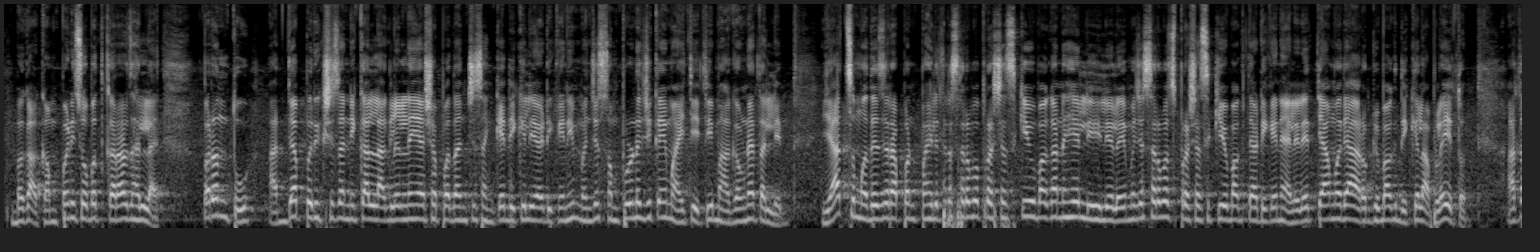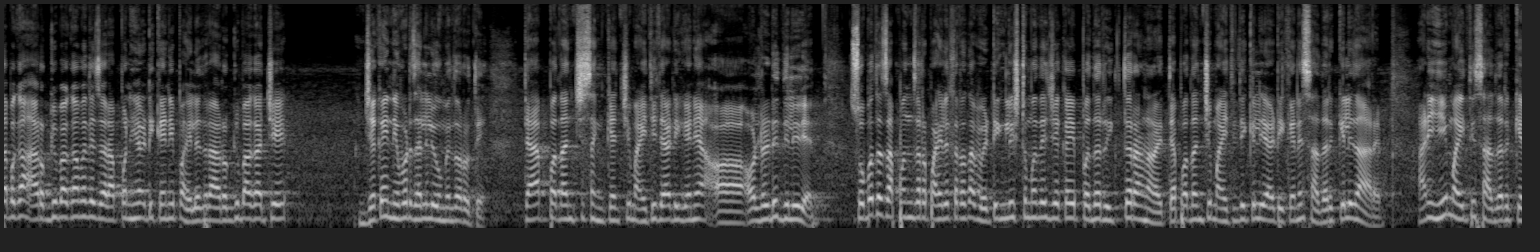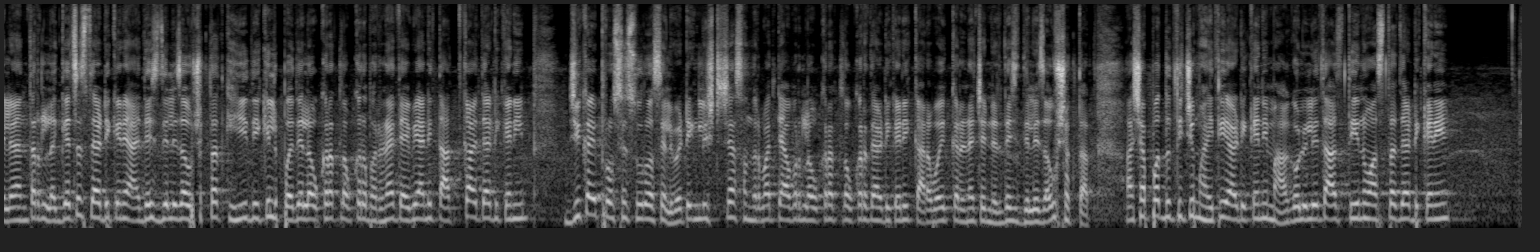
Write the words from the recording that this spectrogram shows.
बघा कंपनीसोबत करार झालेला आहे परंतु अद्याप परीक्षेचा निकाल लागलेला नाही अशा पदांची संख्या देखील या ठिकाणी म्हणजे संपूर्ण जी काही माहिती आहे ती मागवण्यात आली आहे. याचमध्ये जर आपण पाहिलं तर सर्व प्रशासकीय विभागानं हे लिहिलेलं आहे म्हणजे सर्वच प्रशासकीय विभाग त्या ठिकाणी आलेले आहेत त्यामध्ये आरोग्य विभाग देखील आपला येतो. आता बघा आरोग्य विभागामध्ये जर आपण ह्या ठिकाणी पाहिलं तर आरोग्य विभागाचे जे काही निवड झालेले उमेदवार होते त्या पदांची संख्यांची माहिती त्या ठिकाणी ऑलरेडी दिलेली आहे सोबतच आपण जर पाहिलं तर आता वेटिंग लिस्टमध्ये जे काही पदं रिक्त राहणार आहेत त्या पदांची माहिती देखील या ठिकाणी सादर केली जाणार आहे. आणि ही माहिती सादर केल्यानंतर लगेचच त्या ठिकाणी आदेश दिले जाऊ शकतात की ही देखील पदे लवकरात लवकर भरण्यात यावी आणि तात्काळ त्या ठिकाणी जी काही प्रोसेस सुरू असेल वेटिंग लिस्टच्या संदर्भात त्यावर लवकरात लवकर त्या ठिकाणी कारवाई करण्याचे निर्देश दिले जाऊ शकतात. अशा पद्धतीची माहिती या ठिकाणी मागवलेली तर आज तीन वाजता त्या ठिकाणी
